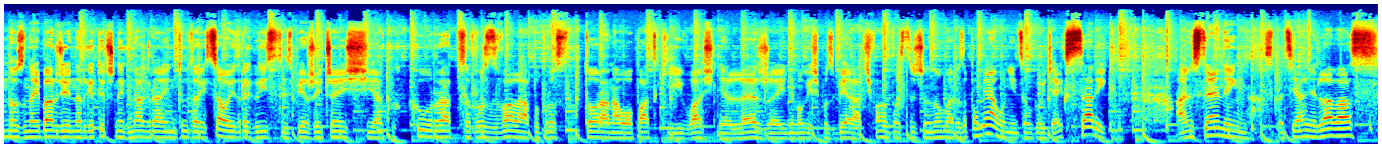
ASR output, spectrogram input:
Jedno z najbardziej energetycznych nagrań tutaj całej tracklisty z pierwszej części, jak akurat rozwala po prostu tora na łopatki, właśnie leżę i nie mogę się pozbierać. Fantastyczny numer, zapomniałem o nim całkowicie. Ecstatic, I'm Standing, specjalnie dla Was.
